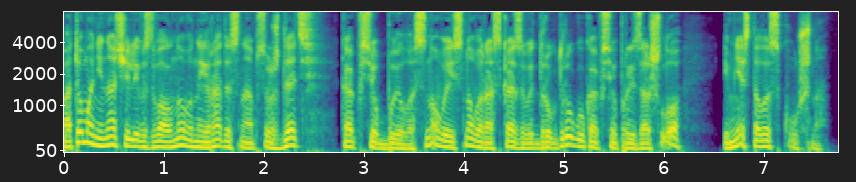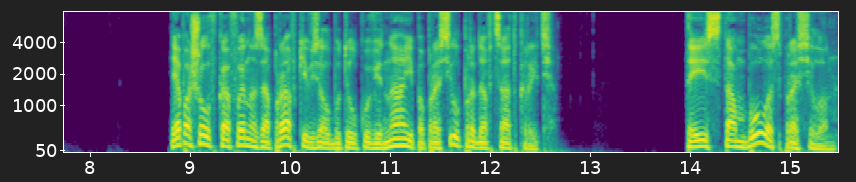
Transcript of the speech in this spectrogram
Потом они начали взволнованно и радостно обсуждать, как все было, снова и снова рассказывать друг другу, как все произошло, и мне стало скучно. Я пошел в кафе на заправке, взял бутылку вина и попросил продавца открыть. «Ты из Стамбула?» – спросил он.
